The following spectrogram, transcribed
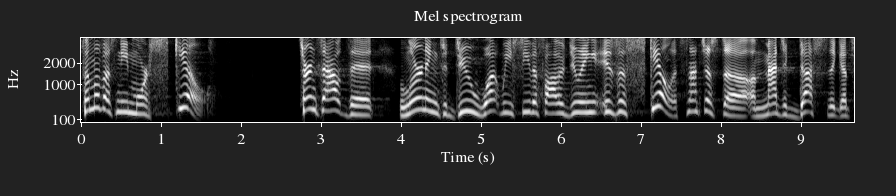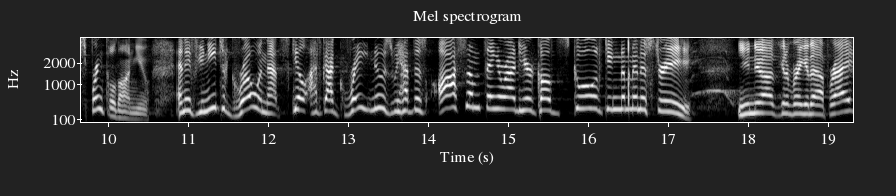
Some of us need more skill. Turns out that learning to do what we see the Father doing is a skill. It's not just a, a, magic dust that gets sprinkled on you. And if you need to grow in that skill, I've got great news. We have this awesome thing around here called School of Kingdom Ministry. You knew I was going to bring it up, right?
